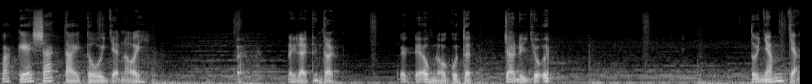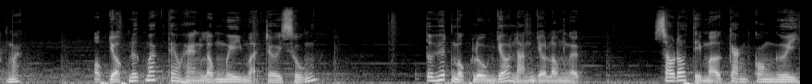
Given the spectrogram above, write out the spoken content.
Bác ghé sát tay tôi và nói Đây là tinh thần. Đừng để ông nội của tịch ra đi vô ích. Tôi nhắm chặt mắt một giọt nước mắt theo hàng lông mi mà rơi xuống. Tôi hít một luồng gió lạnh vào lòng ngực. Sau đó thì mở căng con ngươi,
